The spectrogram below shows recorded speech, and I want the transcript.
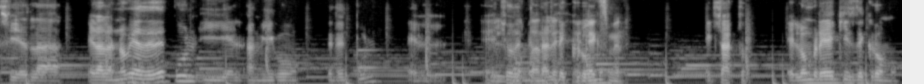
Así es, la, era la novia de Deadpool y el amigo de Deadpool, el, hecho de metal de cromo. X-Men. Exacto, el hombre X de cromo.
